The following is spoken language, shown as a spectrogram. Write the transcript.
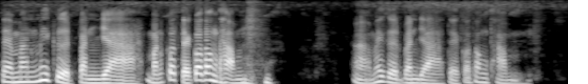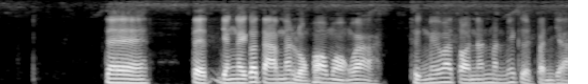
แต่มันไม่เกิดปัญญา มันก็แต่ก็ต้องทำอ่า ไม่เกิดปัญญาแต่ก็ต้องทำแต่แต่ยังไงก็ตามนะหลวงพ่อมองว่า ถึงแม้ว่าตอนนั้นมันไม่เกิดปัญญา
